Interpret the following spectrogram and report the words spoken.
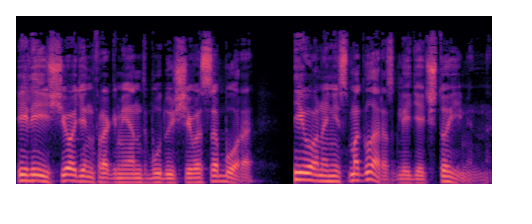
или еще один фрагмент будущего собора. Иона не смогла разглядеть, что именно.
